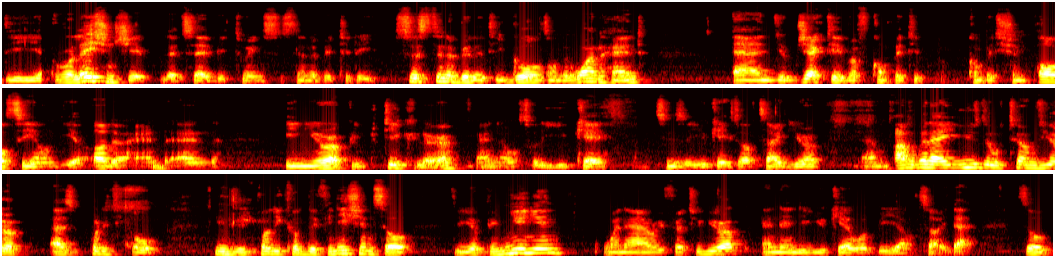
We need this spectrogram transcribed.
the relationship, let's say, between sustainability sustainability goals on the one hand and the objective of competi- competition policy on the other hand. And in Europe in particular, and also the UK, since the UK is outside Europe, um, I'm going to use the term Europe as political in the political definition. So the European Union, when I refer to Europe, and then the UK will be outside that. So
